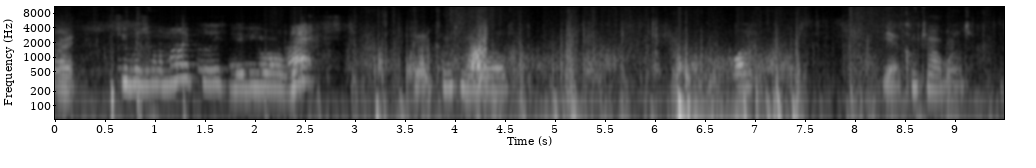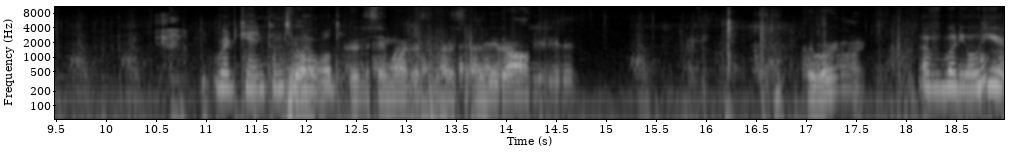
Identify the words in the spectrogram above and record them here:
Alright. She was in my place, baby. You're a rat. Okay, come to my world. Yeah, come to my world. Red can, come to my world. They're in the same one. They're, they're, they're, they're all here, David. Wait, where are we going? Everybody, over here,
